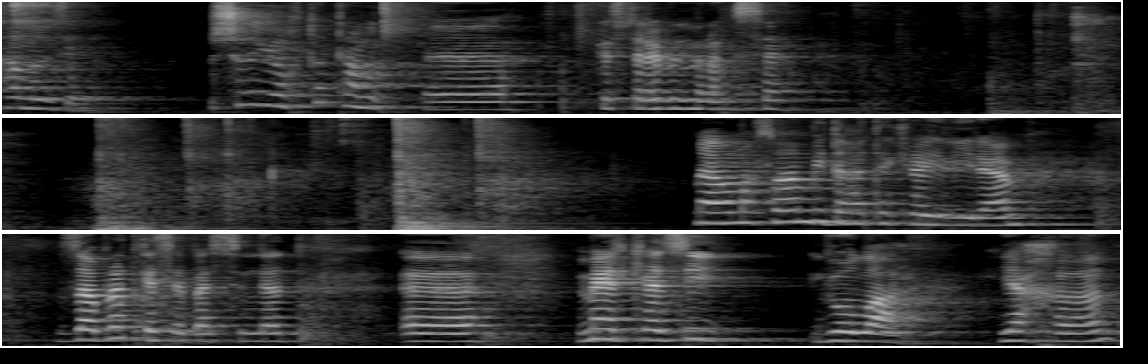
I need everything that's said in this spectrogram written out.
Sanuzel. Işığı yoxdur, tam e, göstərə bilmirəm sizə. Məlumatlarımı bir daha təkrar edirəm. Zabrat qəsəbəsində e, mərkəzi yola yaxın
